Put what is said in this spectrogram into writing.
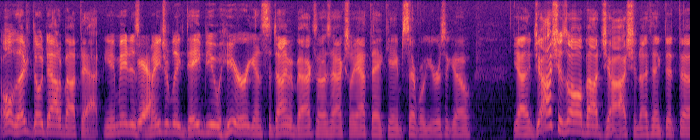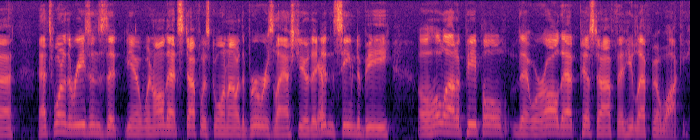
Oh, there's no doubt about that. He made his yeah. major league debut here against the Diamondbacks. I was actually at that game several years ago. Yeah, Josh is all about Josh, and I think that uh, that's one of the reasons that you know when all that stuff was going on with the Brewers last year, there yep. didn't seem to be a whole lot of people that were all that pissed off that he left Milwaukee.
